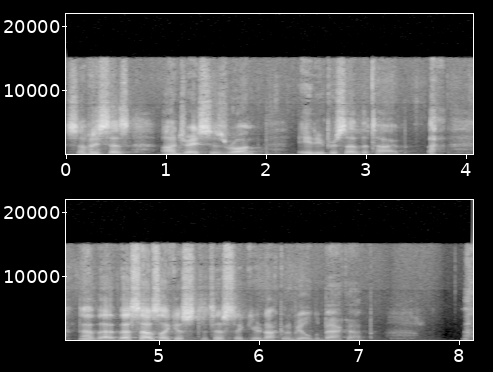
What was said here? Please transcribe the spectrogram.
Somebody says Andreas is wrong 80% of the time. now that, that sounds like a statistic you're not going to be able to back up.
